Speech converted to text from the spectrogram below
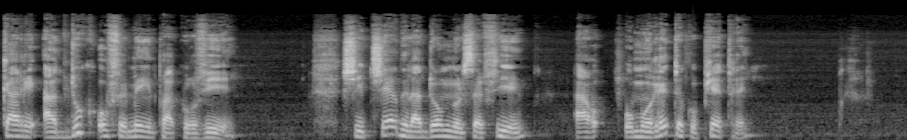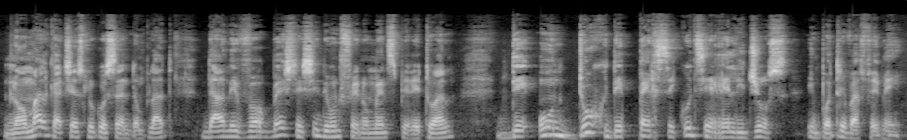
care aduc o femeie în parcurvie, și cer de la Domnul să fie omorâtă cu pietre, normal că acest lucru s-a întâmplat, dar ne vorbește și de un fenomen spiritual, de un duh de persecuție religios împotriva femeii.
